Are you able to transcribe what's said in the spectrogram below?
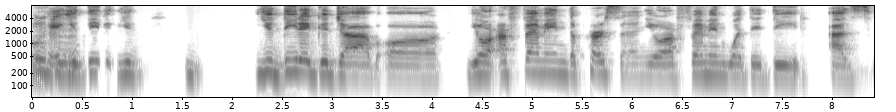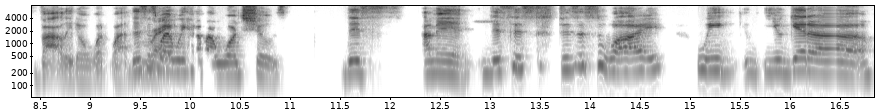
Okay. Mm-hmm. You did you you did a good job or you're affirming the person, you're affirming what they did as valid or what what. This is right. why we have award shows. This I mean, this is this is why we you get a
